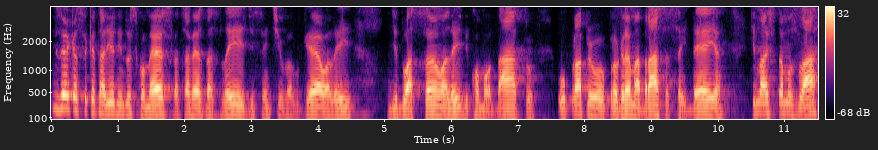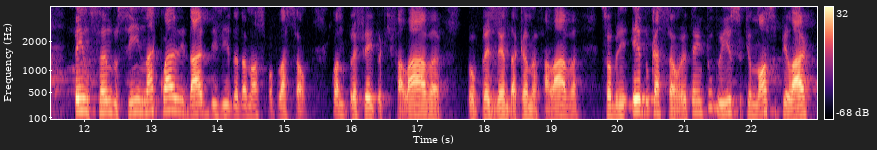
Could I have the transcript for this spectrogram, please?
Dizer que a Secretaria de Indústria e Comércio, através das leis de incentivo ao aluguel, a lei de doação, a lei de comodato, o próprio programa abraça essa ideia, que nós estamos lá pensando sim na qualidade de vida da nossa população. Quando o prefeito aqui falava, o presidente da Câmara falava sobre educação. Eu tenho tudo isso que o nosso pilar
